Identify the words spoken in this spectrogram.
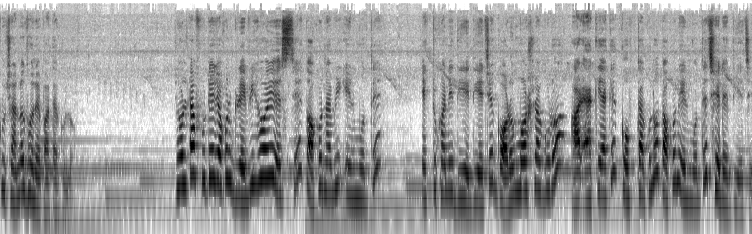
কুচানো ধনে পাতাগুলো। ঝোলটা ফুটে যখন গ্রেভি হয়ে এসছে, তখন আমি এর মধ্যে একটুখানি দিয়ে দিয়েছে গরম মশলা গুঁড়ো আর একে একে কোপ্তাগুলো তখন এর মধ্যে ছেড়ে দিয়েছি।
